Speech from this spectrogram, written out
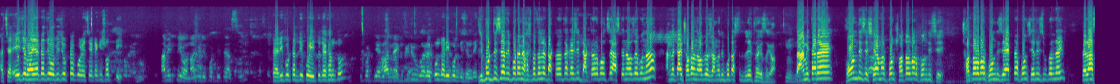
আচ্ছা এই যে ভাইয়াটা যে অভিযোগটা করেছে এটা কি সত্যি? আমি পিয়ন আমি রিপোর্ট দিতে আসছি। হ্যাঁ রিপোর্টটা দিয়ে কই? একটু দেখান তো। রিপোর্ট দিয়ে দিচ্ছি ওই কোনটা রিপোর্ট দিয়েছেন রিপোর্ট দিছে রিপোর্ট আমি হাসপাতালে ডাক্তার দেখাইছি। ডাক্তার বলছে আজকে নেওয়া যাবে না আপনার কাল সকাল নেওয়া যাবে আমার রিপোর্ট আসতে লেট হয়ে গেছে তা আমি তারে ফোন দিছে সে আমার ফোন সতেরো বার ফোন দিছে। সতেরো বার ফোন দিছে একটা ফোন সে রিসিভ করে নাই প্লাস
